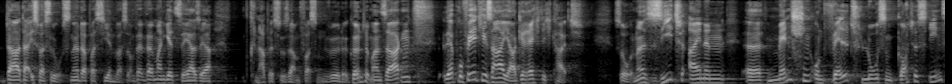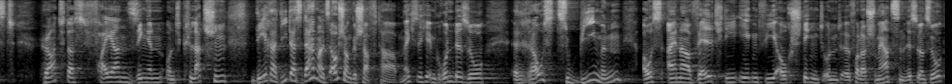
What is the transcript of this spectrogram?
da, da ist was los, ne? da passieren was. Und wenn man jetzt sehr, sehr knappes zusammenfassen würde, könnte man sagen, der Prophet Jesaja, Gerechtigkeit, so, ne, sieht einen äh, menschen- und weltlosen Gottesdienst, hört das Feiern, Singen und Klatschen derer, die das damals auch schon geschafft haben, nicht? sich im Grunde so äh, rauszubeamen aus einer Welt, die irgendwie auch stinkt und äh, voller Schmerzen ist und so.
